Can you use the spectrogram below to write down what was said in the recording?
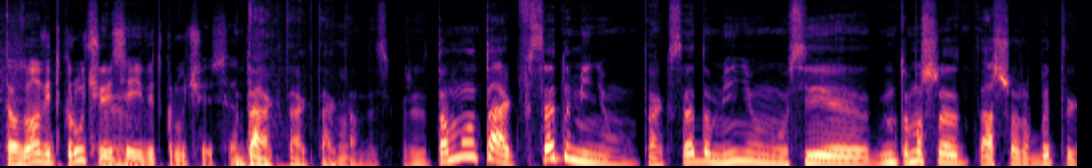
Тобто воно відкручується це... і відкручується. Так, так, так. так mm-hmm. там десь. Тому так, все до мінімуму. Так, все до мінімуму. Всі, ну Тому що, а що робити,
